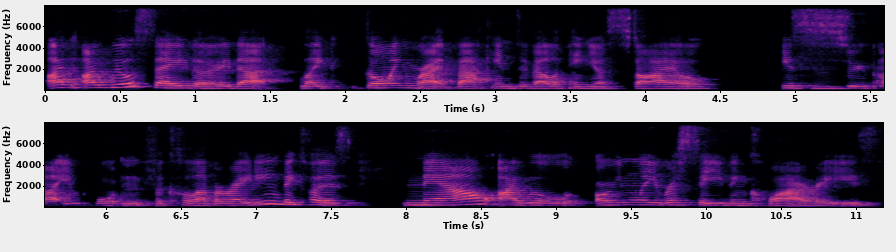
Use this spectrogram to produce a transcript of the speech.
I, I will say though that like going right back in developing your style is Mm. super important for collaborating because now I will only receive inquiries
